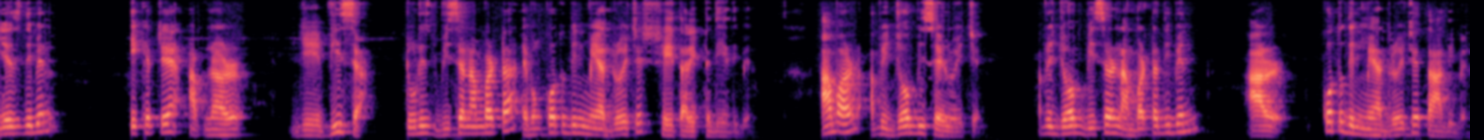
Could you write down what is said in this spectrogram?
ইয়েস দিবেন। এক্ষেত্রে আপনার যে ভিসা ট্যুরিস্ট ভিসা নাম্বারটা এবং কতদিন মেয়াদ রয়েছে, সেই তারিখটা দিয়ে দিবেন। আবার আপনি জব ভিসায় রয়েছেন আপনি জব ভিসার নাম্বারটা দিবেন আর কতদিন মেয়াদ রয়েছে তা দিবেন।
